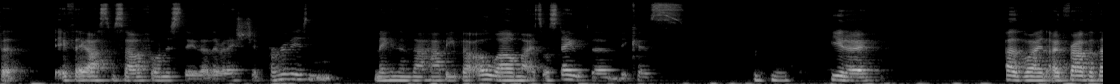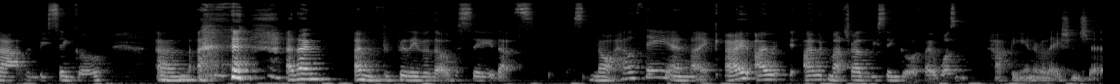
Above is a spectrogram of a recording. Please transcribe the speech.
but if they ask themselves honestly that their relationship probably isn't making them that happy, but oh well, might as well stay with them because, mm-hmm. you know, otherwise I'd rather that than be single. Um, mm-hmm. and I'm I'm a believer that obviously that's not healthy and like I, I i would much rather be single if i wasn't happy in a relationship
